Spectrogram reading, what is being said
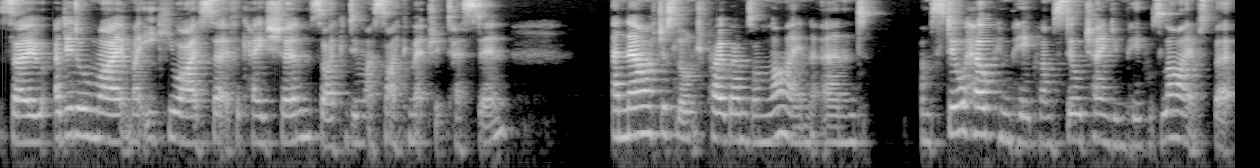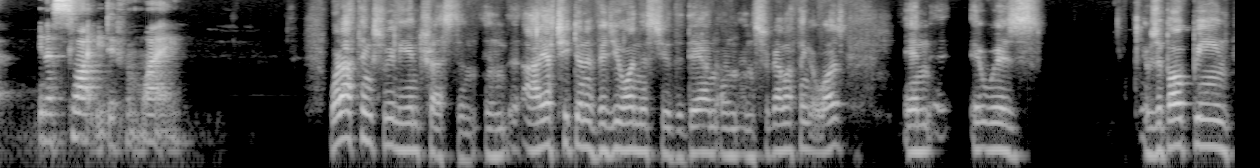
So I did all my, my EQI certification so I could do my psychometric testing. And now I've just launched programs online and I'm still helping people, I'm still changing people's lives, but in a slightly different way. What I think is really interesting, and I actually done a video on this the other day on, on Instagram, I think it was, and it was it was about being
